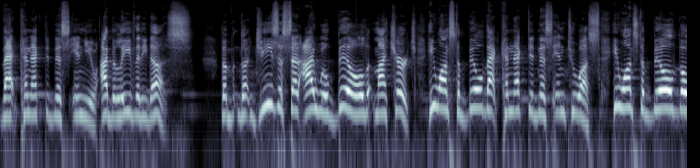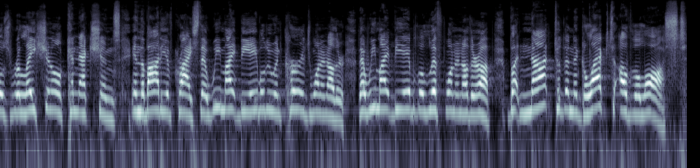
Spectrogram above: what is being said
that connectedness in you. I believe that he does the, the, Jesus said, I will build my church. He wants to build that connectedness into us. He wants to build those relational connections in the body of Christ that we might be able to encourage one another, that we might be able to lift one another up, but not to the neglect of the lost.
